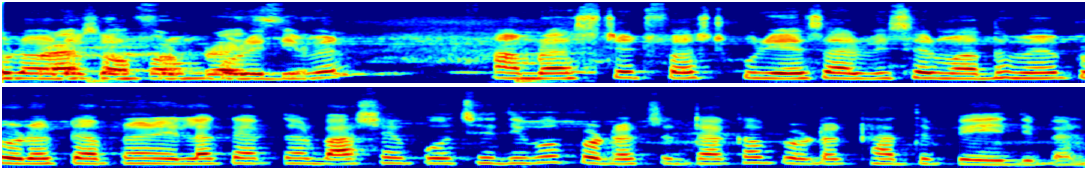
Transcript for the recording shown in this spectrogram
অর্ডার কনফার্ম করে দিবেন। আমরা স্টেট ফার্স্ট কুরিয়ার সার্ভিসের মাধ্যমে প্রোডাক্ট আপনার এলাকায় আপনার বাসায় পৌঁছে দিব প্রোডাক্টের টাকা প্রোডাক্ট হাতে পেয়ে দিবেন।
